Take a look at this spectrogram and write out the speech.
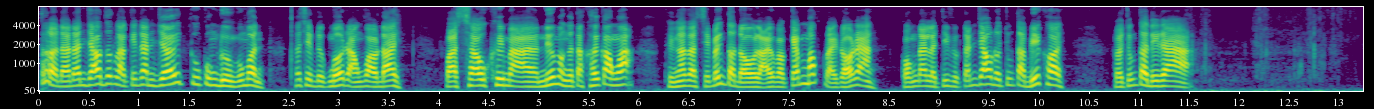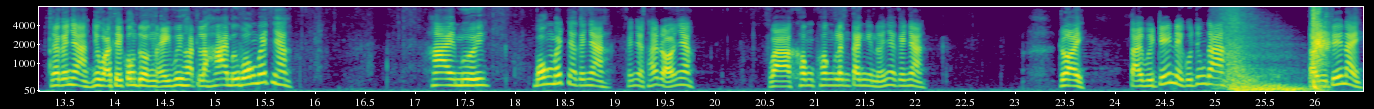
Tức là đã đánh dấu tức là cái ranh giới của con đường của mình nó sẽ được mở rộng vào đây và sau khi mà nếu mà người ta khởi công á thì người ta sẽ bén tọa độ lại và cắm móc lại rõ ràng. Còn đây là chỉ việc đánh dấu để chúng ta biết thôi. Rồi chúng ta đi ra. Nha cả nhà như vậy thì con đường này quy hoạch là 24 mét nha. 24 mét nha cả nhà. Cả nhà thấy rõ nha. Và không không lăn tăng gì nữa nha cả nhà. Rồi tại vị trí này của chúng ta. Tại vị trí này.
